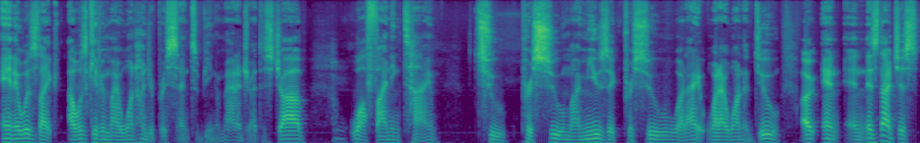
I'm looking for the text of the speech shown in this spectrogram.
And it was like I was giving my 100% to being a manager at this job while finding time to pursue my music, pursue what I what I want to do. Uh, and and it's not just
